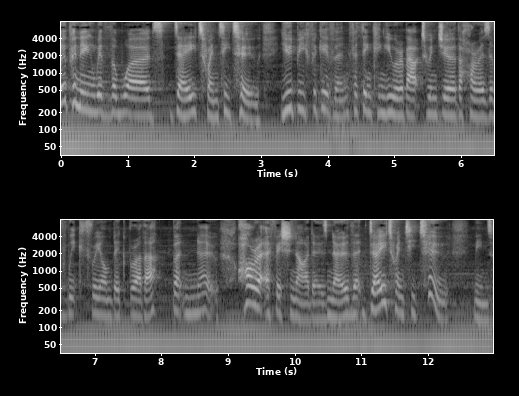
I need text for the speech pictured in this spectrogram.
Opening with the words Day 22, you'd be forgiven for thinking you were about to endure the horrors of week three on Big Brother. But no, horror aficionados know that Day 22 means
